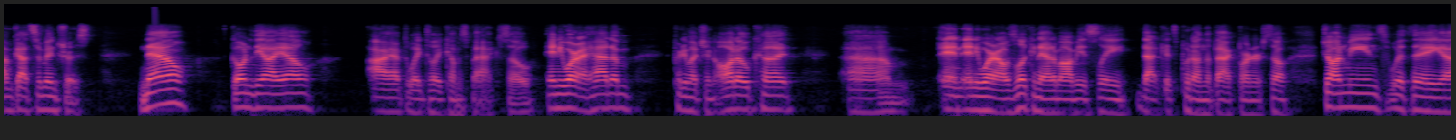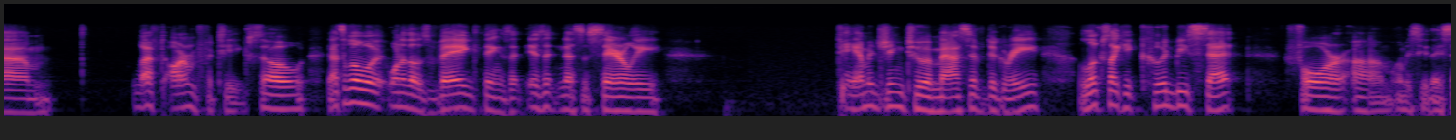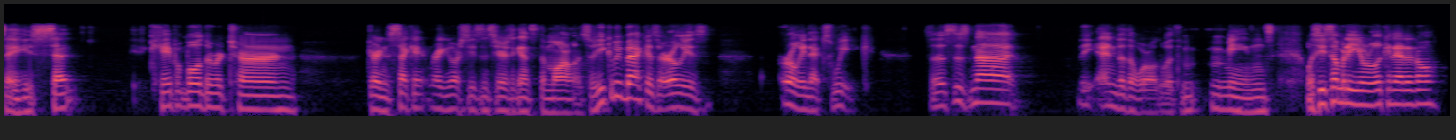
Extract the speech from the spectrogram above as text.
I've got some interest. Now, going to the IL, I have to wait till he comes back. So anywhere I had him, pretty much an auto cut. Um, and anywhere I was looking at him, obviously that gets put on the back burner. So John Means with a um, left arm fatigue. So that's a little one of those vague things that isn't necessarily damaging to a massive degree. Looks like he could be set for. Um, let me see. They say he's set capable of the return during the second regular season series against the Marlins. So he could be back as early as early next week. So this is not the end of the world with means. Was he somebody you were looking at at all?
